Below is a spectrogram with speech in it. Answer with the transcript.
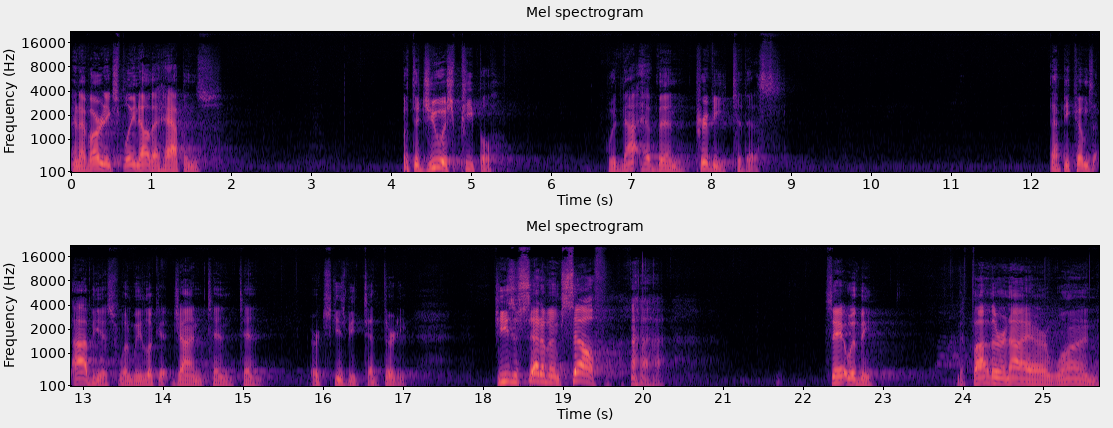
and I've already explained how that happens. But the Jewish people would not have been privy to this. That becomes obvious when we look at John 10 10, or excuse me, 10:30. Jesus said of himself, say it with me, the Father and I are one.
